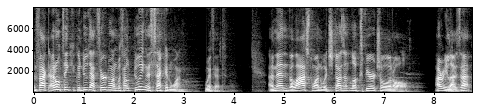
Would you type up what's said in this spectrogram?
In fact, I don't think you can do that third one without doing the second one with it. And then the last one, which doesn't look spiritual at all. I realize that.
